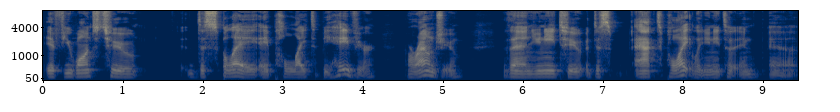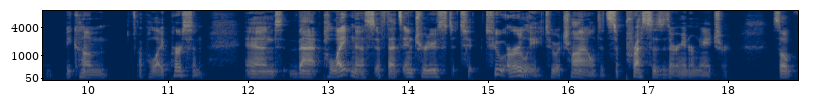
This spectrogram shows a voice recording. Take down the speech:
if you want to display a polite behavior around you, then you need to dis- act politely. You need to in, uh, become a polite person. And that politeness, if that's introduced to, too early to a child, it suppresses their inner nature. So,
